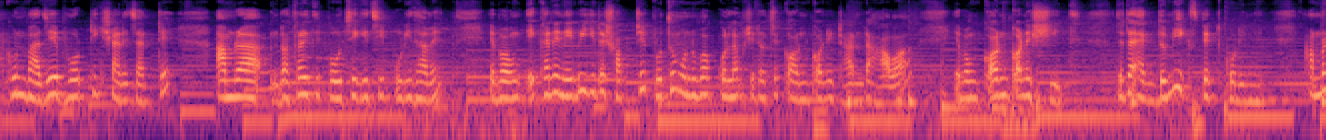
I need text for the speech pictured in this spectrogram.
এখন বাজে ভোর ঠিক সাড়ে চারটে। আমরা যথারীতি পৌঁছে গেছি পুরী পুরীধামে এবং এখানে নেবি যেটা সবচেয়ে প্রথম অনুভব করলাম সেটা হচ্ছে কনকনে ঠান্ডা হাওয়া এবং কনকনে শীত, যেটা একদমই এক্সপেক্ট করিনি। আমরা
